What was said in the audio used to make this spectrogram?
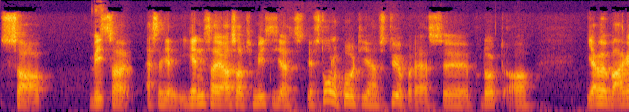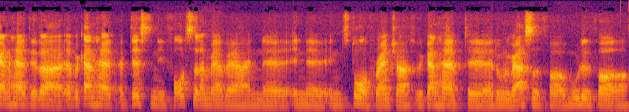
så, Hvis- så altså, jeg, igen, så er jeg også optimistisk. Jeg, jeg stoler på, at de har styr på deres øh, produkt, og jeg vil bare gerne have det der, jeg vil gerne have, at Destiny fortsætter med at være en, øh, en, øh, en stor franchise. Jeg vil gerne have, at, øh, at universet får mulighed for at,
